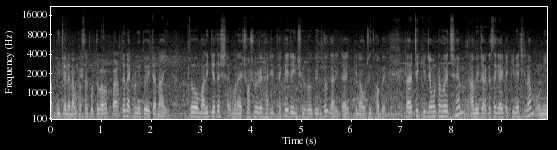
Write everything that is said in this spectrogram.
আপনি চাইলে নাম ট্রান্সফার করতে পারতেন, এখন কিন্তু এটা নাই। তো মালিক যাতে মানে সশরীরে হাজির থাকে, এটা ইনশিওর হয়ে কিন্তু গাড়িটাই কেনা উচিত হবে। ঠিক যেমনটা হয়েছে, আমি যার কাছে গাড়িটা কিনেছিলাম, উনি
